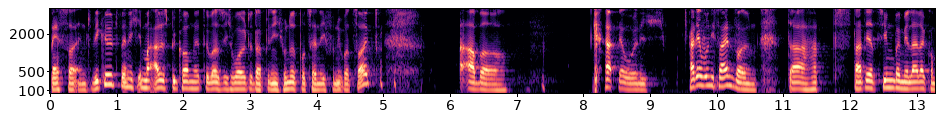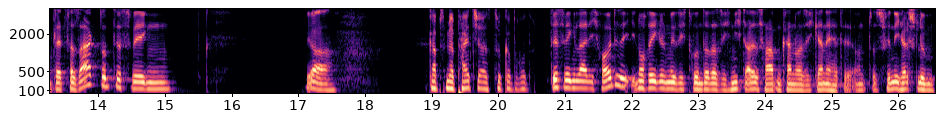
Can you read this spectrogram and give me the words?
besser entwickelt, wenn ich immer alles bekommen hätte, was ich wollte. Da bin ich hundertprozentig von überzeugt. Aber hat ja wohl nicht, hat ja wohl nicht sein sollen. Da hat, da hat die Erziehung bei mir leider komplett versagt und deswegen, ja, gab es mehr Peitsche als Zuckerbrot. Deswegen leide ich heute noch regelmäßig drunter, dass ich nicht alles haben kann, was ich gerne hätte. Und das finde ich halt schlimm.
